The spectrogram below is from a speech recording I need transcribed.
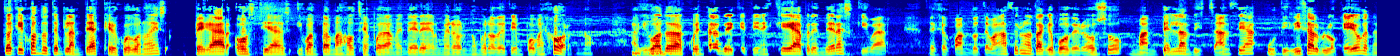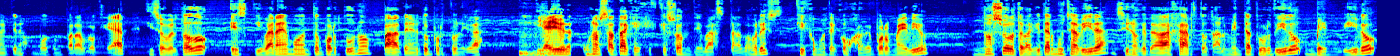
tú aquí es cuando te planteas que el juego no es pegar hostias y cuantas más hostias pueda meter en el menor número de tiempo mejor, no. Aquí cuando te das cuenta de que tienes que aprender a esquivar, de que cuando te van a hacer un ataque poderoso, mantén las distancias, utiliza el bloqueo, que también tienes un botón para bloquear, y sobre todo, esquivar en el momento oportuno para tener tu oportunidad. Y hay unos ataques que, que son devastadores, que como te coja de por medio, no solo te va a quitar mucha vida, sino que te va a dejar totalmente aturdido, vendido,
